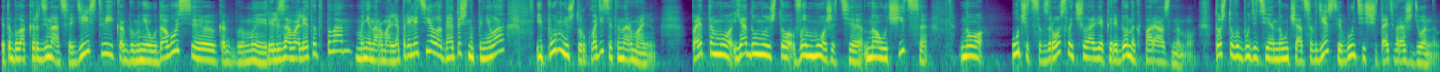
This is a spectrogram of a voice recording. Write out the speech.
Это была координация действий, как бы мне удалось, э, как бы мы реализовали этот план, мне нормально прилетело, но я точно поняла и помню, что руководить это нормально. Поэтому я думаю, что вы можете научиться, но учится взрослый человек и ребенок по-разному. То, что вы будете научаться в детстве, будете считать врожденным.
